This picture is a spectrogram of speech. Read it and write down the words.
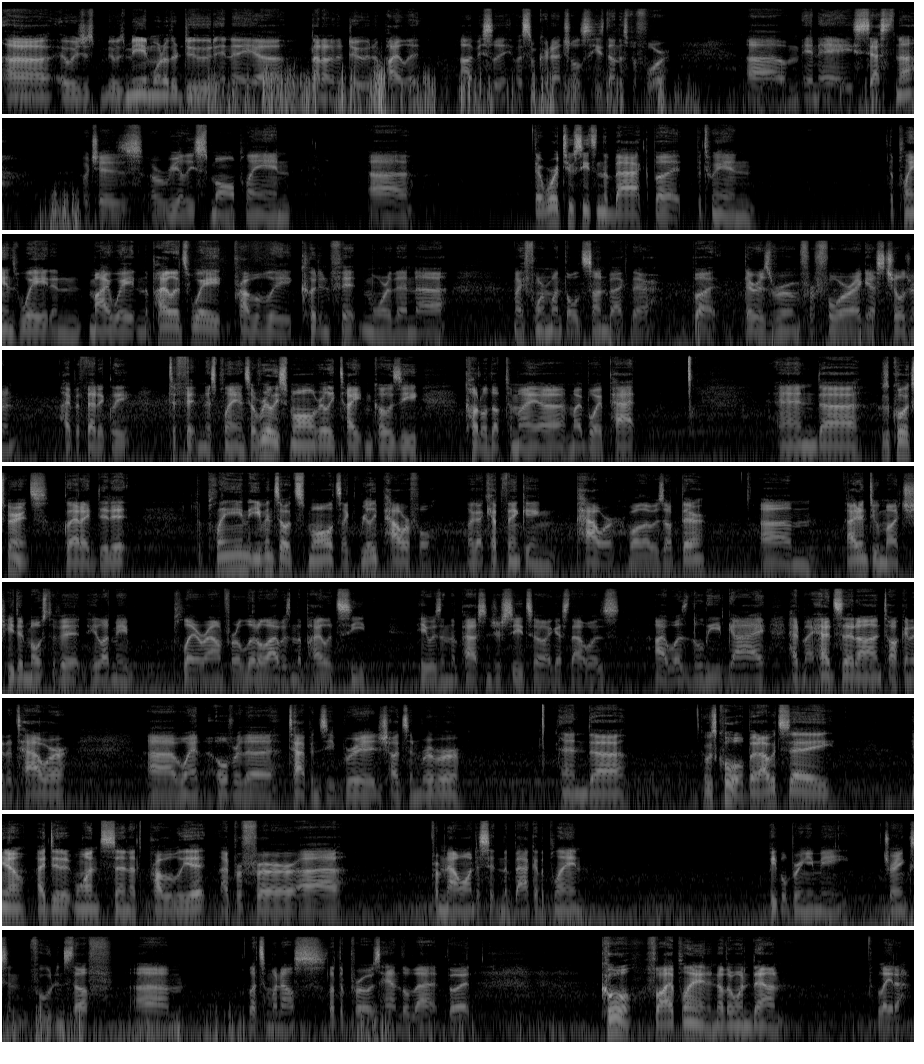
Uh, it was just, it was me and one other dude in a, uh, not another dude, a pilot, obviously, with some credentials. He's done this before. Um, in a Cessna, which is a really small plane. Uh, there were two seats in the back, but between the plane's weight and my weight and the pilot's weight, probably couldn't fit more than uh, my four-month-old son back there. But there is room for four, I guess, children, hypothetically, to fit in this plane. So really small, really tight and cozy, cuddled up to my uh, my boy Pat. And uh, it was a cool experience. Glad I did it. The plane, even so it's small, it's like really powerful. Like I kept thinking power while I was up there. Um, I didn't do much. He did most of it. He let me play around for a little. I was in the pilot's seat. He was in the passenger seat, so I guess that was I was the lead guy. Had my headset on, talking to the tower. Uh, went over the Tappan Zee Bridge, Hudson River, and uh, it was cool. But I would say, you know, I did it once, and that's probably it. I prefer uh, from now on to sit in the back of the plane. People bringing me drinks and food and stuff. Um, let someone else, let the pros handle that. But cool, fly a plane, another one down. Later.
